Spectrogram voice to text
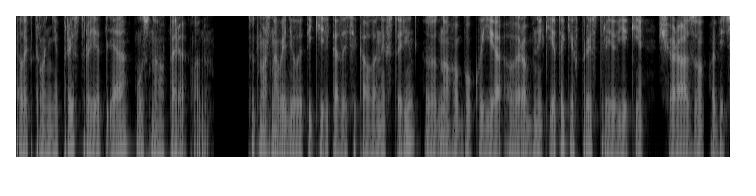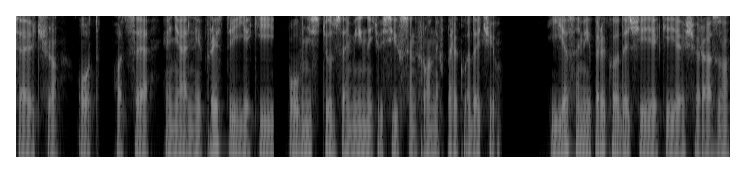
електронні пристрої для усного перекладу. Тут можна виділити кілька зацікавлених сторін. З одного боку є виробники таких пристроїв, які щоразу обіцяють, що от оце геніальний пристрій, який повністю замінить усіх синхронних перекладачів. Є самі перекладачі, які щоразу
